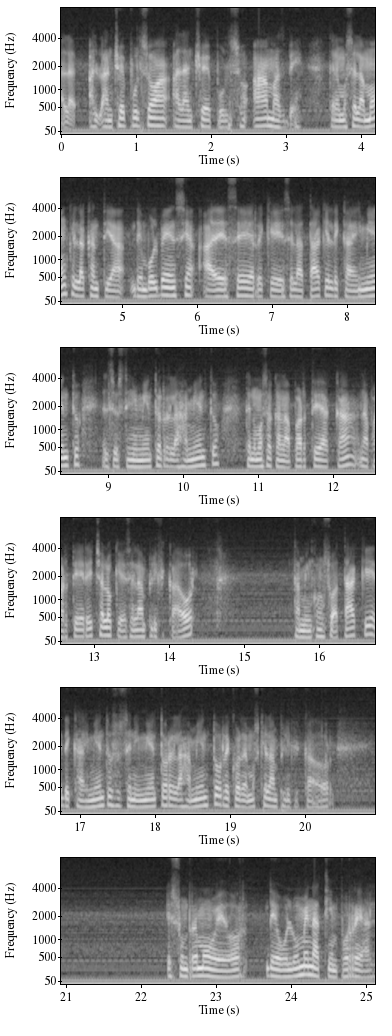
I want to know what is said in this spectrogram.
al, ancho de pulso A al ancho de pulso A más B. Tenemos el amón que es la cantidad de envolvencia, ADSR que es el ataque, el decaimiento, el sostenimiento, el relajamiento. Tenemos acá en la parte de acá, en la parte derecha lo que es el amplificador. También con su ataque, decaimiento, sostenimiento, relajamiento. Recordemos que el amplificador es un removedor de volumen a tiempo real.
